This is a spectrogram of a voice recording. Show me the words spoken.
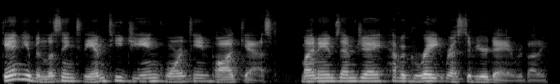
Again, you've been listening to the MTG in Quarantine podcast. My name's MJ. Have a great rest of your day, everybody.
